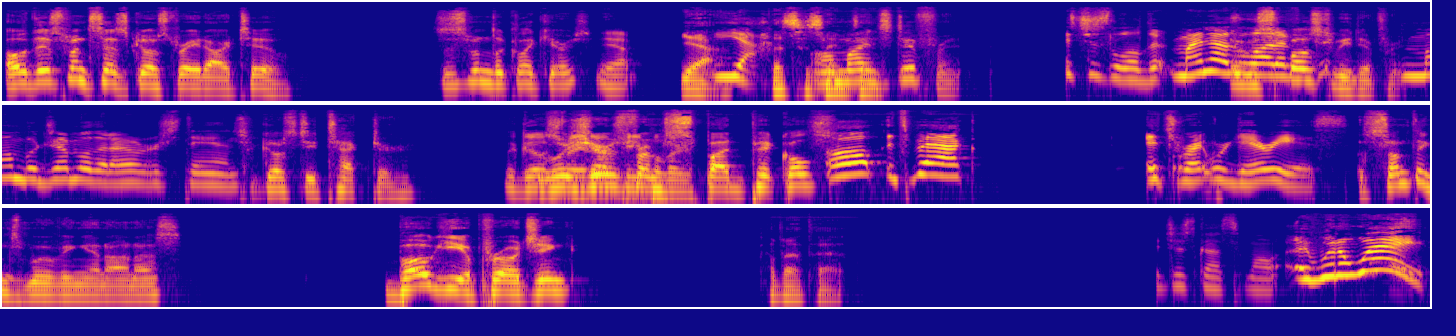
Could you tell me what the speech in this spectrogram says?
oh, this one says Ghost Radar too. Does this one look like yours? Yep. Yeah. Yeah. That's the same Oh, mine's thing. different. It's just a little different. Mine has It a was lot supposed of to be different. mumbo jumbo that I don't understand. It's a ghost detector. The Ghost was Radar yours from are- Spud Pickles? Oh, it's back. It's right where Gary is. Something's moving in on us. Bogey approaching. How about that? It just got smaller. It went away.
